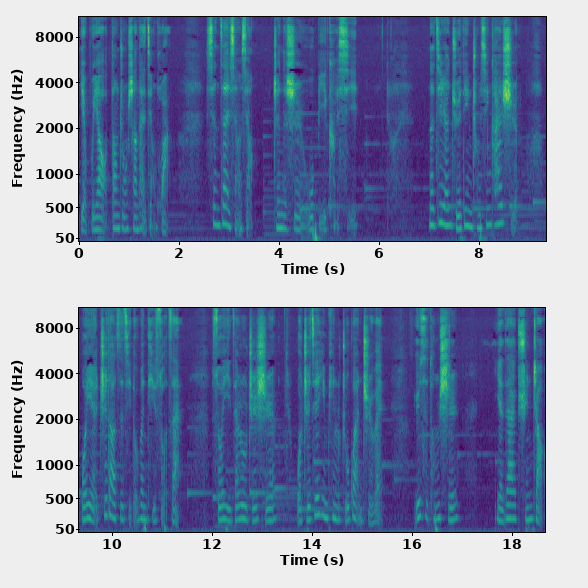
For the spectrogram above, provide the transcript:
也不要当众上台讲话。现在想想，真的是无比可惜。那既然决定重新开始，我也知道自己的问题所在，所以在入职时，我直接应聘了主管职位。与此同时，也在寻找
